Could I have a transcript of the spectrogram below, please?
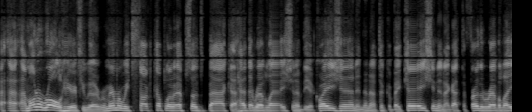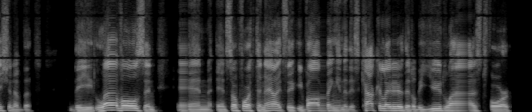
I, am on a roll here, if you will. Remember, we talked a couple of episodes back. I had that revelation of the equation, and then I took a vacation, and I got the further revelation of the the levels and and and so forth. And now it's evolving into this calculator that'll be utilized for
